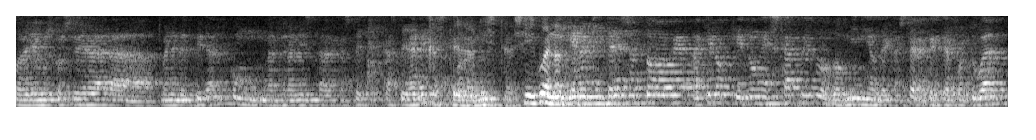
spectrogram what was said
poderíamos considerar a Menéndez Pidal como un nacionalista castellanista. Castellanista, sí, bueno... E que non interesa todo aquilo que non escape do dominio de Castela, que dice Portugal,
